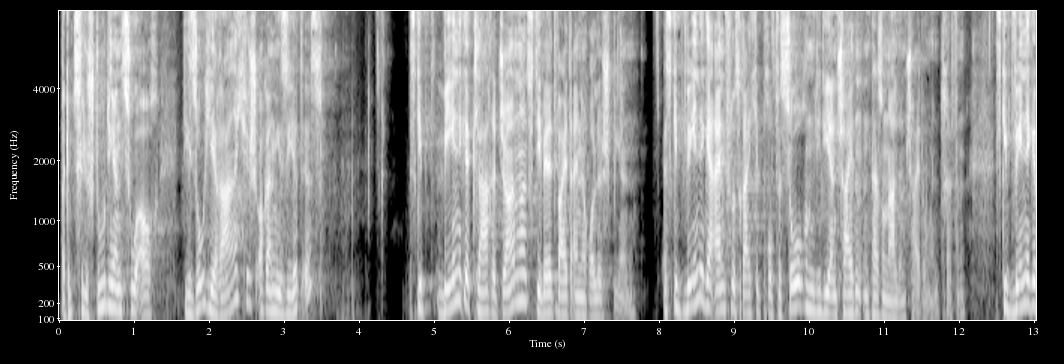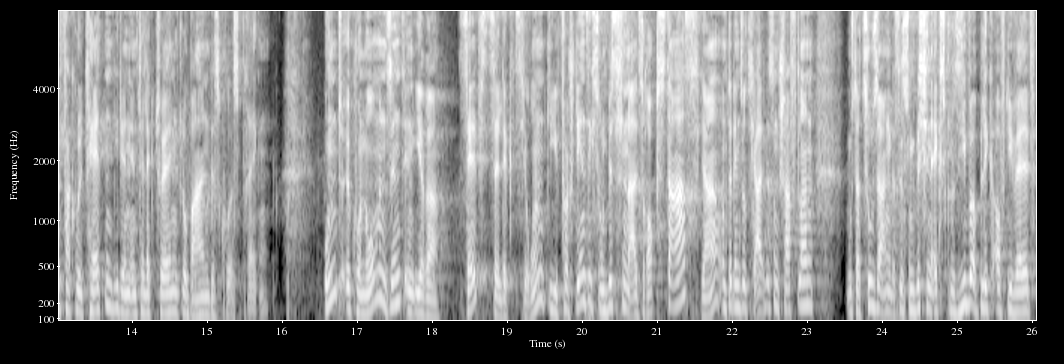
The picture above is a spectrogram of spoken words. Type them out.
da gibt es viele Studien zu auch, die so hierarchisch organisiert ist. Es gibt wenige klare Journals, die weltweit eine Rolle spielen. Es gibt wenige einflussreiche Professoren, die die entscheidenden Personalentscheidungen treffen. Es gibt wenige Fakultäten, die den intellektuellen globalen Diskurs prägen. Und Ökonomen sind in ihrer Selbstselektion, die verstehen sich so ein bisschen als Rockstars, ja, unter den Sozialwissenschaftlern. Ich muss dazu sagen, das ist so ein bisschen exklusiver Blick auf die Welt.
